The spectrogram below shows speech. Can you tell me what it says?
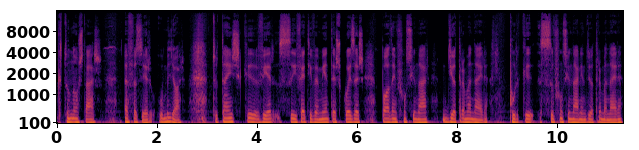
que tu não estás a fazer o melhor. Tu tens que ver se efetivamente as coisas podem funcionar de outra maneira porque se funcionarem de outra maneira,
